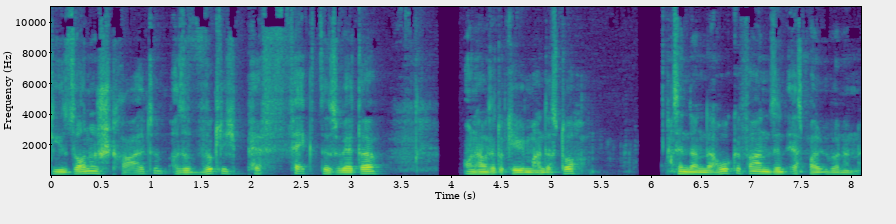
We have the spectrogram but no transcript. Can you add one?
die Sonne strahlte, also wirklich perfektes Wetter. Und haben gesagt, okay, wir machen das doch. Sind dann da hochgefahren, sind erstmal über einen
